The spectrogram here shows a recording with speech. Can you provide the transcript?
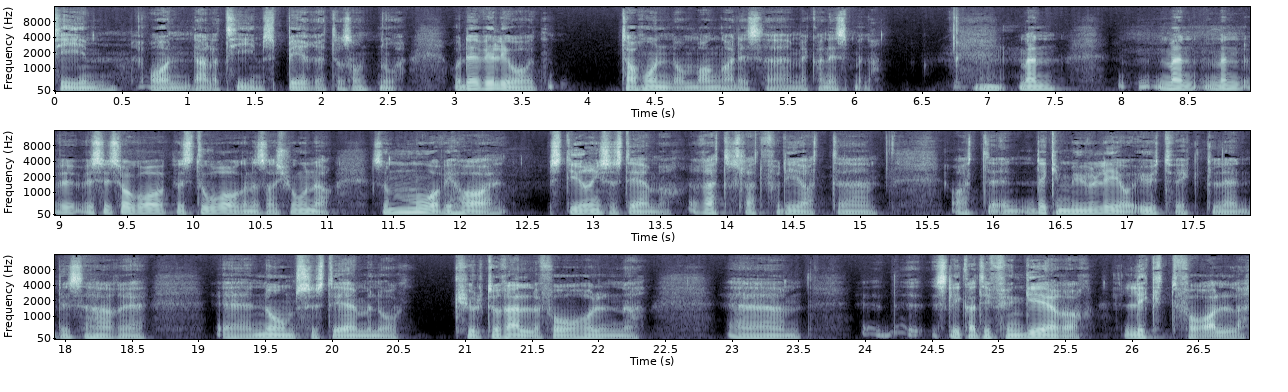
team-ånd eller team spirit og sånt noe. Og det vil jo ta hånd om mange av disse mekanismene. Mm. Men men, men, hvis vi så går over på store organisasjoner, så må vi ha styringssystemer. Rett og slett fordi at, eh, at det er ikke mulig å utvikle disse her eh, normsystemene og kulturelle forholdene eh, slik at de fungerer likt for alle.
